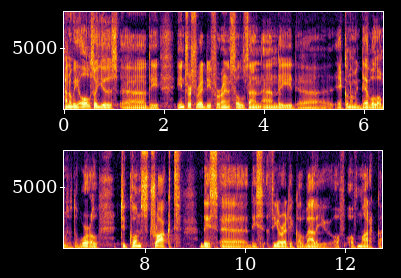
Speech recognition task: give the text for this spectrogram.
and we also use uh, the interest rate differentials and, and the uh, economic developments of the world to construct this uh, this theoretical value of, of markka.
